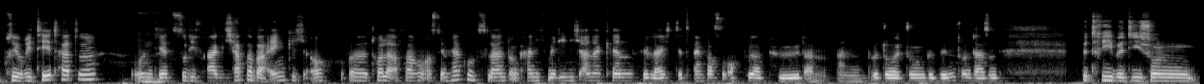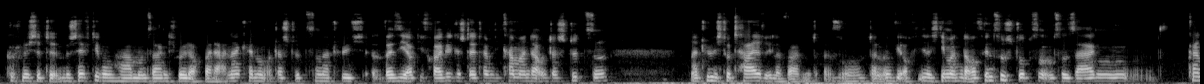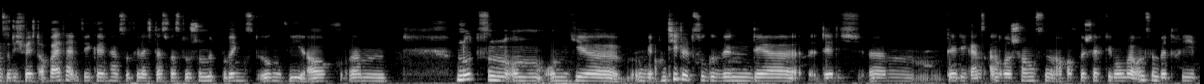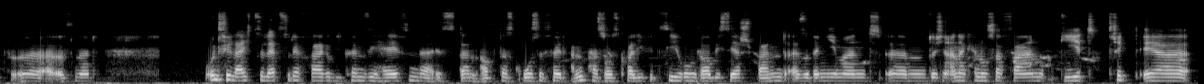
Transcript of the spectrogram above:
Priorität hatte. Und mhm. jetzt so die Frage, ich habe aber eigentlich auch äh, tolle Erfahrungen aus dem Herkunftsland und kann ich mir die nicht anerkennen, vielleicht jetzt einfach so auch peu à peu dann an Bedeutung gewinnt. Und da sind Betriebe, die schon Geflüchtete in Beschäftigung haben und sagen, ich würde auch bei der Anerkennung unterstützen, natürlich, weil Sie auch die Frage gestellt haben, wie kann man da unterstützen, natürlich total relevant. Also dann irgendwie auch jemanden darauf hinzustupsen und zu sagen, kannst du dich vielleicht auch weiterentwickeln, kannst du vielleicht das, was du schon mitbringst, irgendwie auch ähm, nutzen, um, um hier irgendwie auch einen Titel zu gewinnen, der, der dich, ähm, der dir ganz andere Chancen auch auf Beschäftigung bei uns im Betrieb äh, eröffnet. Und vielleicht zuletzt zu der Frage, wie können Sie helfen? Da ist dann auch das große Feld Anpassungsqualifizierung, glaube ich, sehr spannend. Also wenn jemand ähm, durch ein Anerkennungsverfahren geht, kriegt er,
